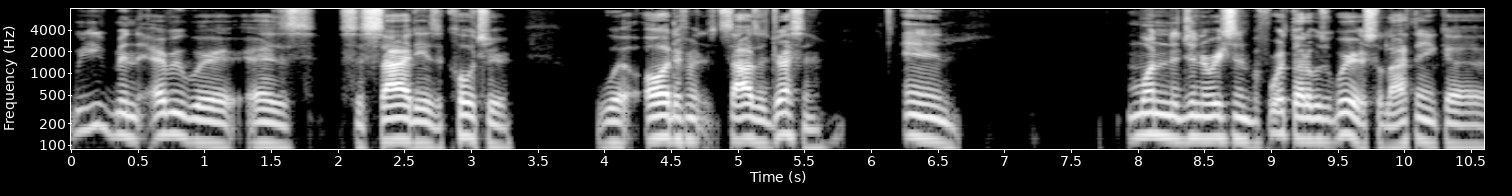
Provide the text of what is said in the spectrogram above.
We've been everywhere as society, as a culture, with all different styles of dressing, and one of the generations before thought it was weird. So I think, uh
